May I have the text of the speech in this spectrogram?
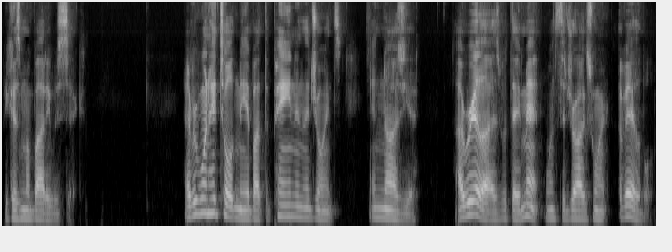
because my body was sick. Everyone had told me about the pain in the joints and nausea. I realized what they meant once the drugs weren't available.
